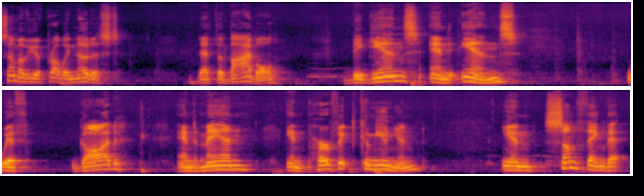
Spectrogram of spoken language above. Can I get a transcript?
Some of you have probably noticed that the Bible begins and ends with God and man in perfect communion in something that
